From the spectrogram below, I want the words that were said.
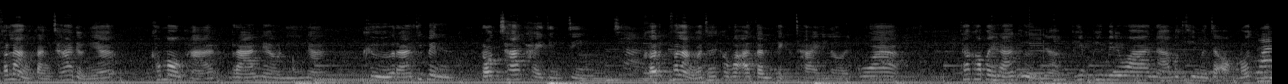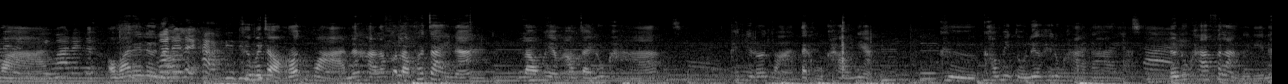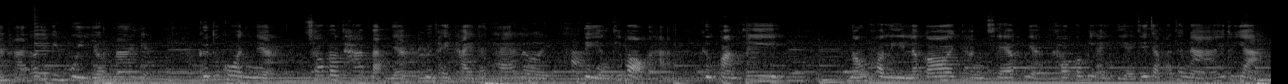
ฝรั่งต่างชาติเดี๋ยวนี้เขามองหาร้านแนวนี้นะคือร้านที่เป็นรสชาติไทยจริงๆใช่เขาฝรั่งก็ใช้คำว่าอาตันติกไทยเลยเพราะว่า ถ้าเขาไปร้านอื่นเนี่ยพี่พี่ไม่ได้ว่านะบางทีมันจะออกรสว่าหได้วาเลยนว่าได้เลยเอาว่าได้เลยว่าเนาะได้เลยค่ะคือมันจะออกรสหวานนะคะ แล้วก็เราเข้าใจนะ เราพยายามเอาใจลูกค้าให้มีรสหวานแต่ของเขาเนี่ยคือเขามีตัวเลือกให้ลูกค้าได้อะใช่แล้วลูกค้าฝรั่งเดี๋ยวนี้นะคะเท่าที่พี่คุยเยอะมากเนี่ยคือทุกคนเนี่ยชอบรสชาติแบบเนี้ยคือไทยๆแท้ๆเลยค่ะแต่อย่างที่บอกอะค่ะคือความที่น้องพอลีนแล้วก็ทางเชฟเนี่ยเขาก็มีไอเดียที่จะพัฒนาให้ทุกอย่าง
